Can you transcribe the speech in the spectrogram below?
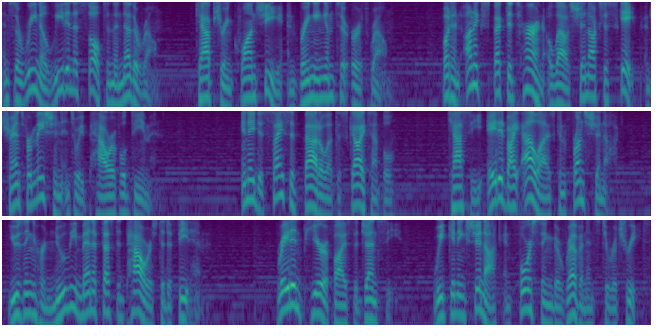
and Sareena lead an assault in the Netherrealm, capturing Quan Chi and bringing him to Earthrealm. But an unexpected turn allows Shinnok's escape and transformation into a powerful demon. In a decisive battle at the Sky Temple, Cassie, aided by allies, confronts Shinnok, using her newly manifested powers to defeat him. Raiden purifies the Jinsei, weakening Shinnok and forcing the Revenants to retreat.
